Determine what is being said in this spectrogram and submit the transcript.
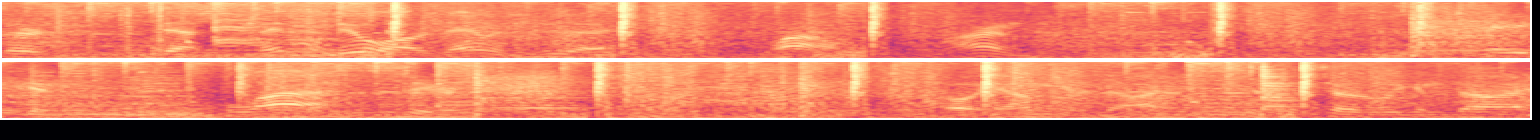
they're death. They don't do a lot of damage, do they? Wow, I'm just taking blasts here. Oh yeah, I'm gonna die. I'm totally gonna die.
